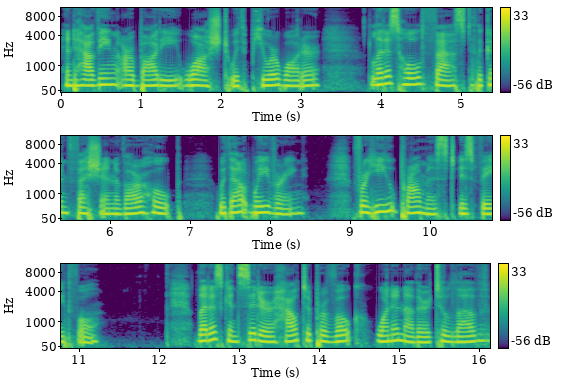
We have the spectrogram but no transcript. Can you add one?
and having our body washed with pure water, let us hold fast the confession of our hope without wavering, for he who promised is faithful. Let us consider how to provoke one another to love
